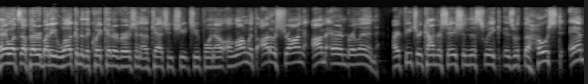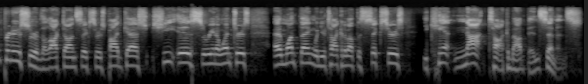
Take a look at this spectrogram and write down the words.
Hey, what's up, everybody? Welcome to the quick hitter version of Catch and Shoot 2.0. Along with Otto Strong, I'm Aaron Berlin. Our featured conversation this week is with the host and producer of the Locked On Sixers podcast. She is Serena Winters. And one thing, when you're talking about the Sixers, you can't not talk about Ben Simmons.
